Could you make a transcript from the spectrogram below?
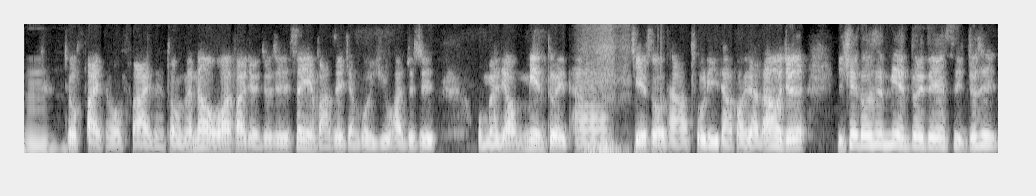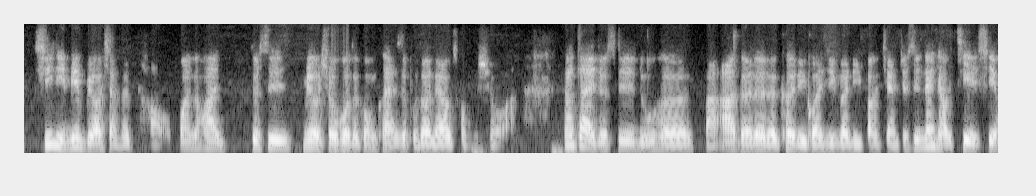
嗯，就 fight or flight 的状态。那我会发觉，就是圣严法师讲过一句话，就是我们要面对它、接受它、处理它、放下。然后我觉得一切都是面对这件事情，就是心里面不要想着逃，不然的话就是没有修过的功课，还是不断的要重修啊。那再来就是如何把阿德勒的客体关系分离放进来，就是那条界限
